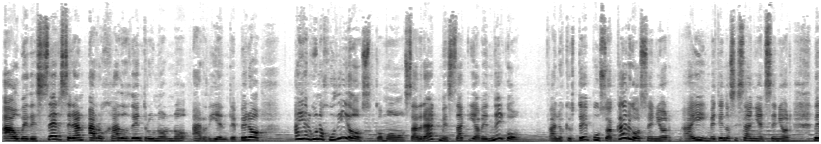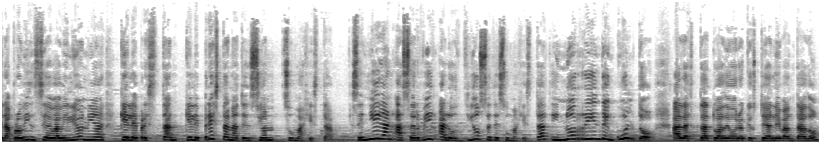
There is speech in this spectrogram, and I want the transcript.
a obedecer serán arrojados dentro de un horno ardiente. Pero hay algunos judíos, como Sadrach, Mesach y Abednego, a los que usted puso a cargo, Señor, ahí metiendo cizaña el Señor, de la provincia de Babilonia, que le prestan, que le prestan atención su majestad. Se niegan a servir a los dioses de su majestad y no rinden culto a la estatua de oro que usted ha levantado.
